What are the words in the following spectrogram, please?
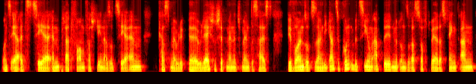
uns eher als CRM-Plattform verstehen, also CRM, Customer äh, Relationship Management. Das heißt, wir wollen sozusagen die ganze Kundenbeziehung abbilden mit unserer Software. Das fängt an,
